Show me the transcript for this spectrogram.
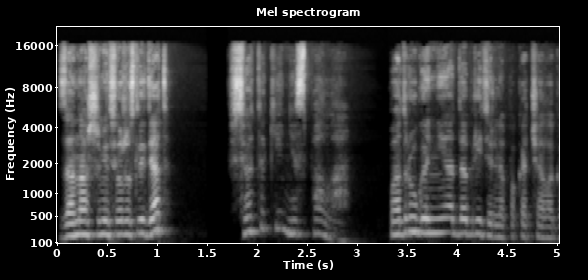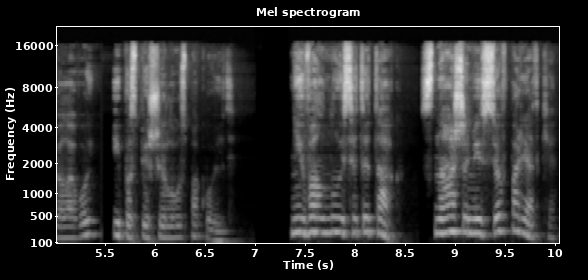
«За нашими все же следят?» Все-таки не спала. Подруга неодобрительно покачала головой и поспешила успокоить. «Не волнуйся ты так. С нашими все в порядке.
